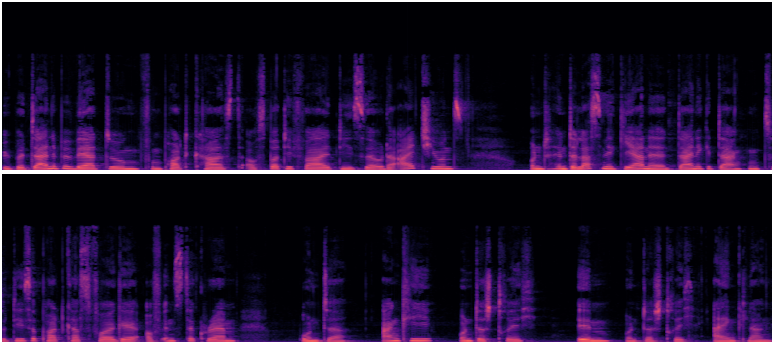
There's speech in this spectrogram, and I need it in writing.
über deine Bewertung vom Podcast auf Spotify, Deezer oder iTunes und hinterlass mir gerne deine Gedanken zu dieser Podcast-Folge auf Instagram unter anki im Unterstrich Einklang.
